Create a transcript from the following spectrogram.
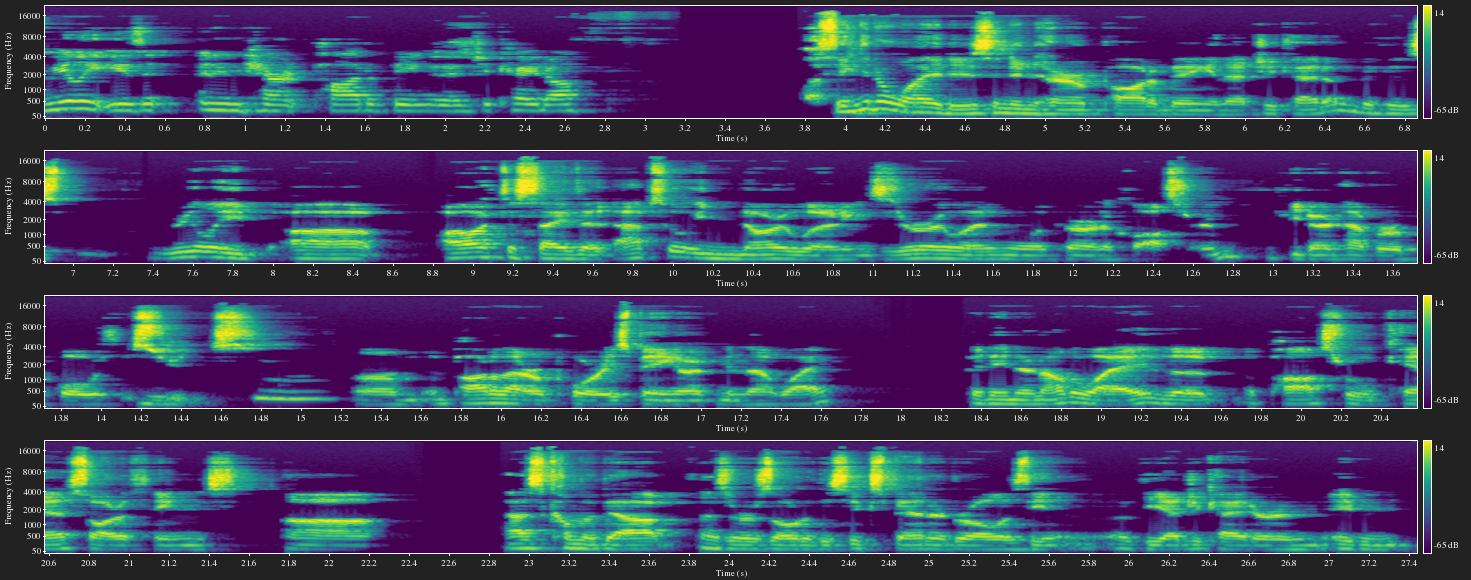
really is an inherent part of being an educator? I think in a way it is an inherent part of being an educator because really, uh, I like to say that absolutely no learning, zero learning will occur in a classroom if you don't have a rapport with your students. Um, and part of that rapport is being open in that way. But in another way, the, the pastoral care side of things uh, has come about as a result of this expanded role as the of the educator and even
